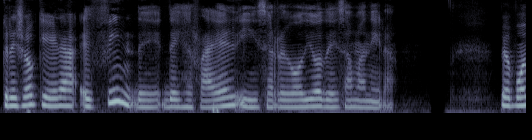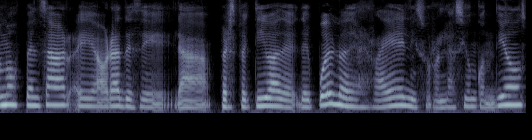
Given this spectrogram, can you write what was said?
creyó que era el fin de, Israel y se regodió de esa manera. Pero podemos pensar eh, ahora desde la perspectiva del pueblo de Israel y su relación con Dios,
